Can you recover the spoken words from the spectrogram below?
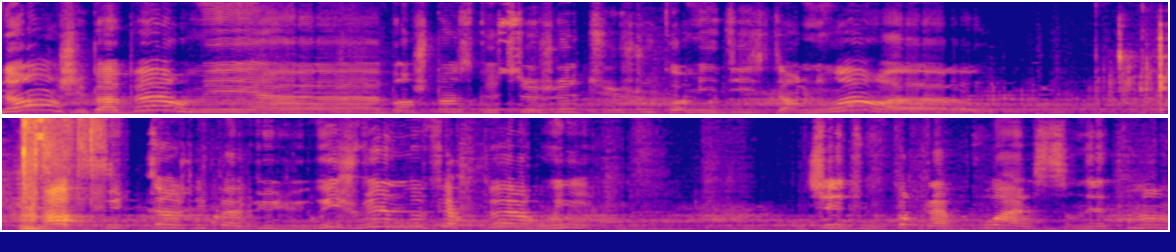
Non, j'ai pas peur, mais euh, bon, je pense que ce jeu, tu joues comme ils disent dans le noir. euh. Ah putain, je pas vu lui. Oui, je viens de me faire peur, oui. Jay, tu me portes la poisse, honnêtement.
